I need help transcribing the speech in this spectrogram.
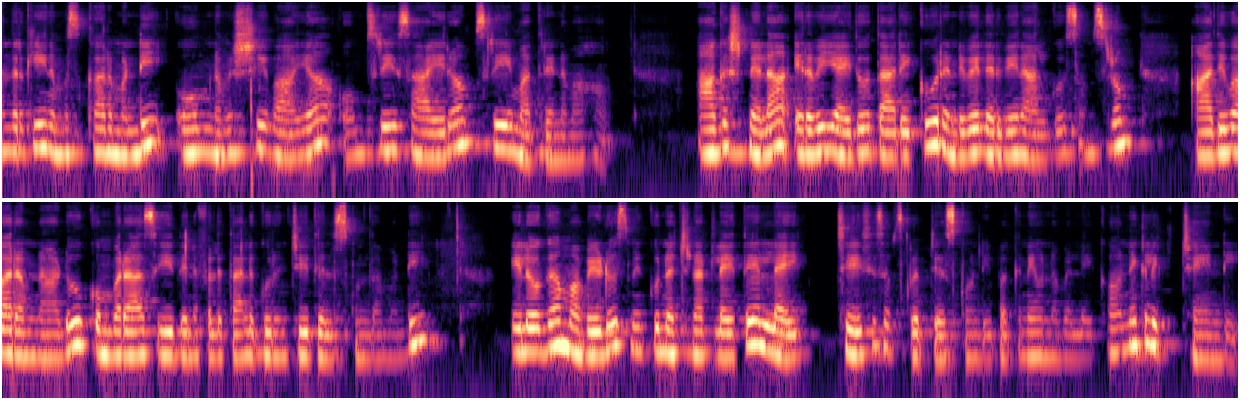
అందరికీ నమస్కారం అండి ఓం నమ శివాయ. ఓం శ్రీ సాయిరాం శ్రీ మాత్రే నమ. ఆగస్ట్ నెల ఇరవై ఐదో తారీఖు రెండు వేల ఇరవై నాలుగో సంవత్సరం ఆదివారం నాడు కుంభరాశి దిన ఫలితాల గురించి తెలుసుకుందామండి. ఈలోగా మా వీడియోస్ మీకు నచ్చినట్లయితే లైక్ చేసి సబ్స్క్రైబ్ చేసుకోండి. పక్కనే ఉన్న బెల్ ఐకాన్ని క్లిక్ చేయండి.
